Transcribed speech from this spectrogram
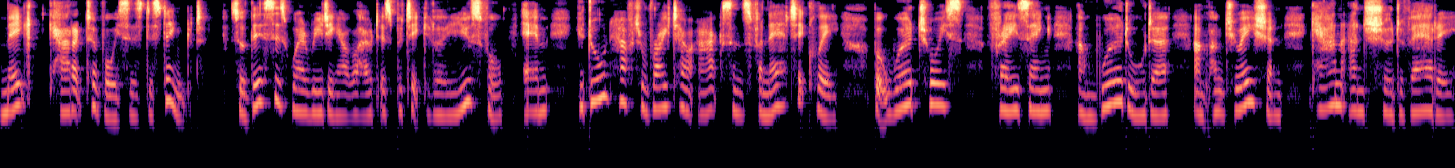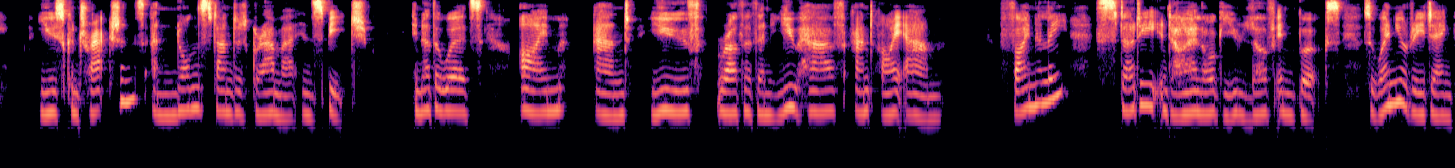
Make character voices distinct. So this is where reading out loud is particularly useful. Um, you don't have to write out accents phonetically, but word choice, phrasing, and word order and punctuation can and should vary. Use contractions and non-standard grammar in speech. In other words, I'm and you've rather than you have and I am. Finally, study dialogue you love in books. So when you're reading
